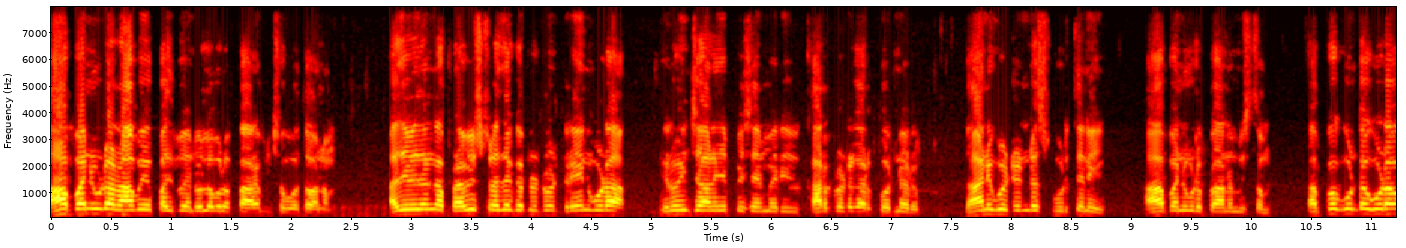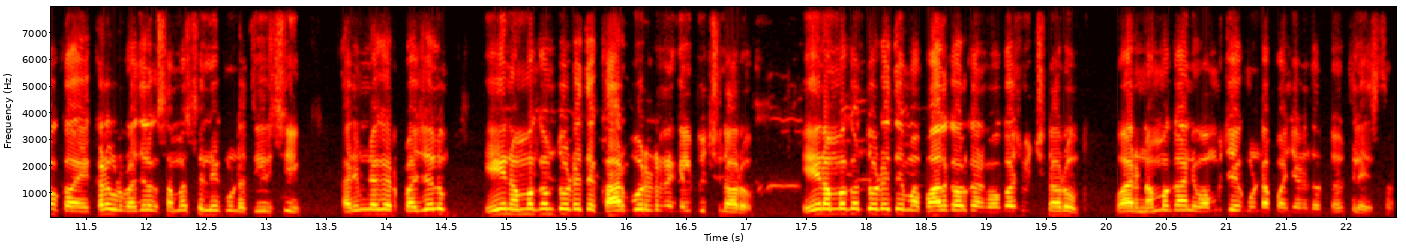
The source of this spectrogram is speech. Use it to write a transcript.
ఆ పని కూడా రాబోయే పది పదిహేను రోజుల ప్రారంభించబోతా ఉన్నాం. అదేవిధంగా ప్రవేశ దగ్గర ఉన్నటువంటి డ్రైన్ కూడా నిర్వహించాలని చెప్పేసి మరి కార్పొరేటర్ గారు కోరినారు. దానికి కూడా టెండర్స్ పూర్తయినాయి. ఆ పని కూడా ప్రారంభిస్తాం. తప్పకుండా కూడా ఒక ఎక్కడ కూడా ప్రజలకు సమస్య లేకుండా తీర్చి కరీంనగర్ ప్రజలు ఏ నమ్మకంతో అయితే కార్పొరేటర్ని గెలిపించినారో ఏ నమ్మకంతో అయితే మా పాలకవర్గానికి అవకాశం ఇచ్చినారో వారి నమ్మకాన్ని వంపు చేయకుండా పనిచేయడం జరుగుతుందని తెలియజేస్తాం.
